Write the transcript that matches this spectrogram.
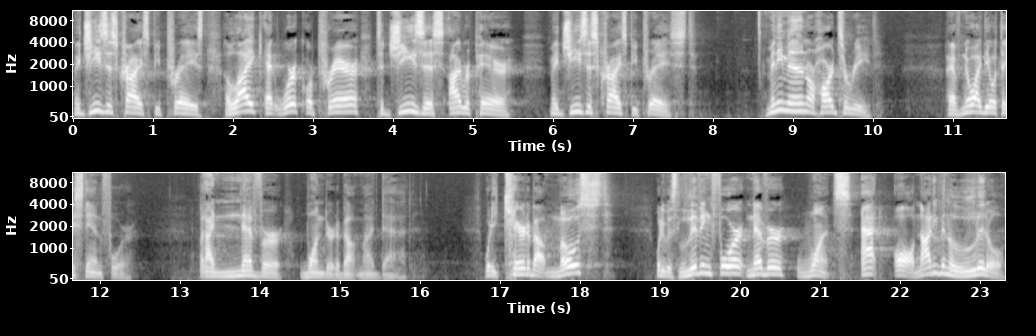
May Jesus Christ be praised. Alike at work or prayer, to Jesus I repair. May Jesus Christ be praised. Many men are hard to read. I have no idea what they stand for, but I never wondered about my dad. What he cared about most, what he was living for, never once at all, not even a little.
